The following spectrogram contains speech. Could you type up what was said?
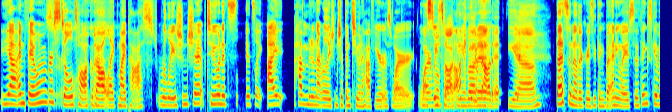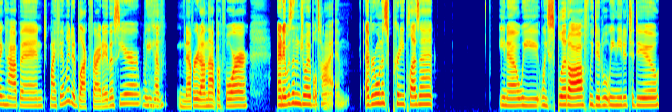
Yeah, and family members Sorry, still talk on. about like my past relationship too, and it's it's like I haven't been in that relationship in two and a half years. Why We why are we still talking talking about about, it? it? yeah That's another crazy thing. But anyways, so Thanksgiving happened. My family did Black Friday this year. We Mhm. have never done that before, and it was an enjoyable time. Everyone was pretty pleasant. You know, we we split off. We did what we needed to do.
